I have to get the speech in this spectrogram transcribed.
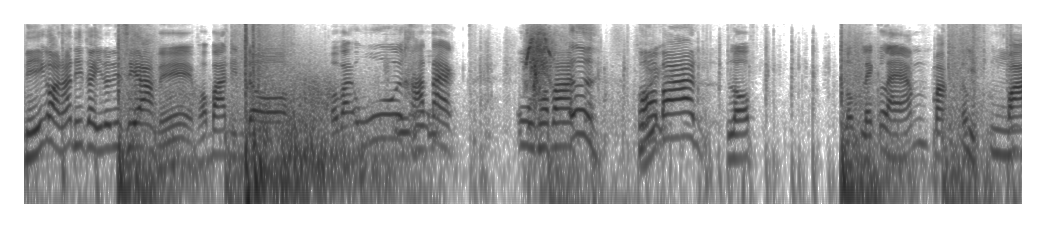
หนีก่อนนะทีมจากอินโดนีเซียนี่เพราะบ้านอินโดเพราะบ้านอู้ยขาแตกอู้พ่อบ้านเออพ่อบ้านหลบห ลบเหล็กแหลม มาหยิบอืมฟา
